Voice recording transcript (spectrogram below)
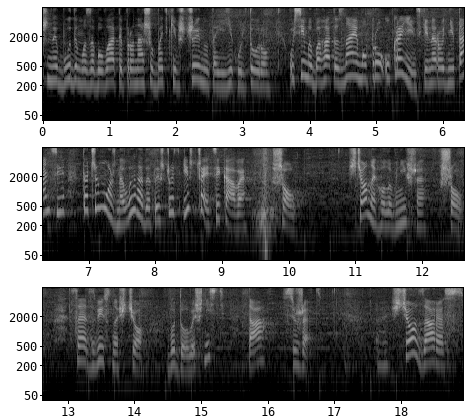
Ж, не будемо забувати про нашу батьківщину та її культуру. Усі ми багато знаємо про українські народні танці. Та чи можна вигадати щось іще цікаве? Шоу. Що найголовніше шоу? Це, звісно, що видовищність та сюжет. Е, Що зараз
